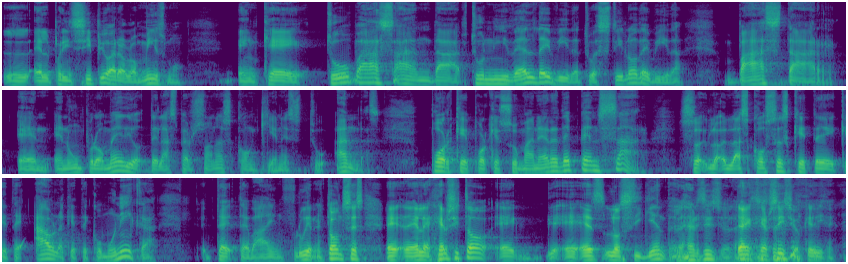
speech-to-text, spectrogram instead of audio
el principio era lo mismo, en que tú vas a andar, tu nivel de vida, tu estilo de vida va a estar en, en un promedio de las personas con quienes tú andas. ¿Por qué? Porque su manera de pensar, so- las cosas que te, que te habla, que te comunica, te, te va a influir. Entonces, eh, el ejército eh, eh, es lo siguiente. El ejercicio, el El ejercicio, ¿qué dije?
